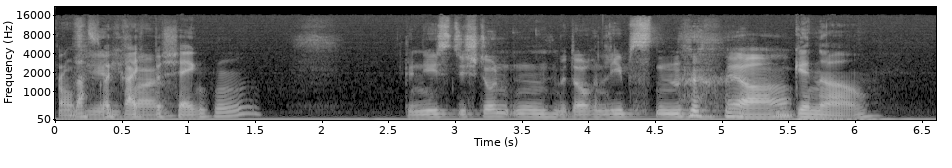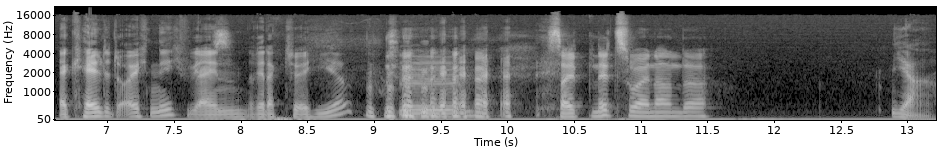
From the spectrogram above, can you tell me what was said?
Auf Lasst euch reich Fall. beschenken. Genießt die Stunden mit euren Liebsten. Ja. Genau. Erkältet euch nicht, wie ein Redakteur hier. Seid nett zueinander. Ja.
